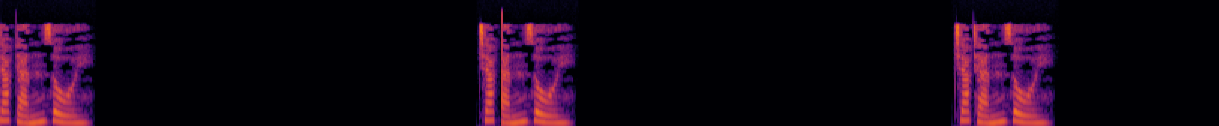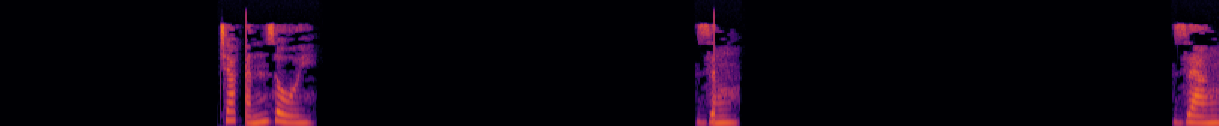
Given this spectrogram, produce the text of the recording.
Chắc chắn rồi. Chắc chắn rồi. Chắc chắn rồi. Chắc chắn rồi. Rằng. Rằng.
